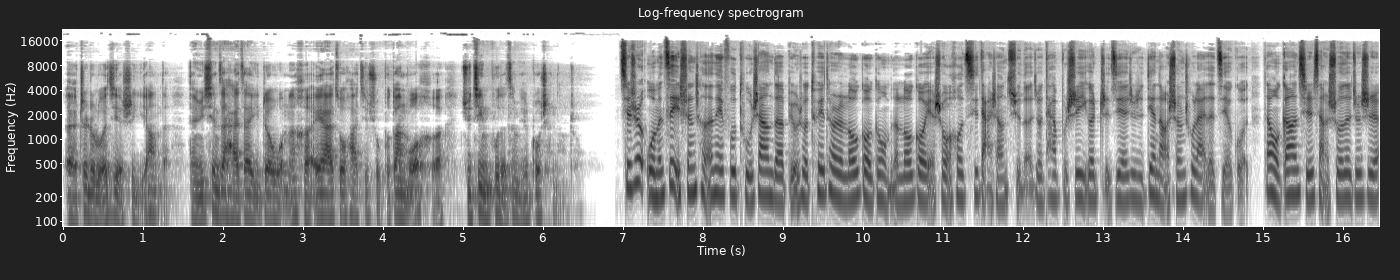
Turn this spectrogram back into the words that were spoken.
呃，这个逻辑也是一样的，等于现在还在一个我们和 AI 作画技术不断磨合、去进步的这么一个过程当中。其实我们自己生成的那幅图上的，比如说 Twitter 的 logo 跟我们的 logo 也是我后期打上去的，就它不是一个直接就是电脑生出来的结果。但我刚刚其实想说的就是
